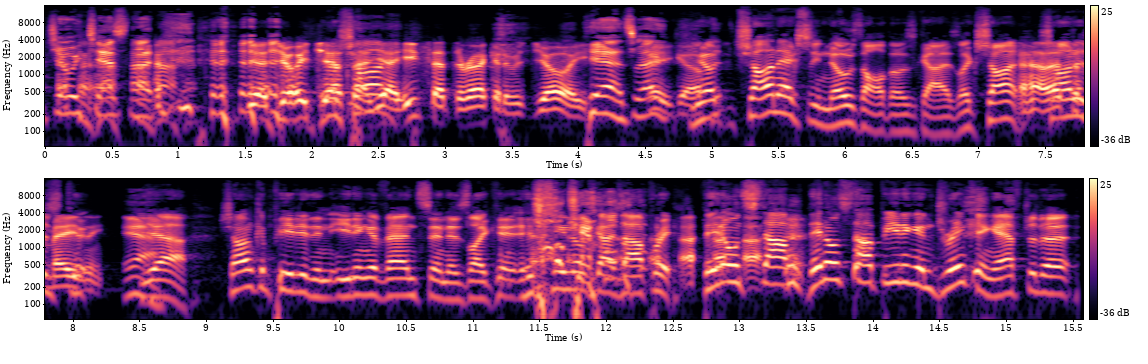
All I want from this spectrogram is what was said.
Joey Chestnut. yeah, Joey Chestnut. Yeah, he set the record. It was Joey. Yeah, that's right. There you go. You know, Sean actually knows all those guys. Like Sean, that's Sean is amazing. Yeah. yeah. Sean competed in eating events and is like has seen those guys operate. They don't stop. They don't stop eating and drinking after the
